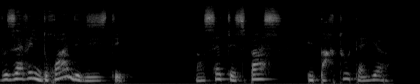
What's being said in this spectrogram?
Vous avez le droit d'exister, dans cet espace et partout ailleurs.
